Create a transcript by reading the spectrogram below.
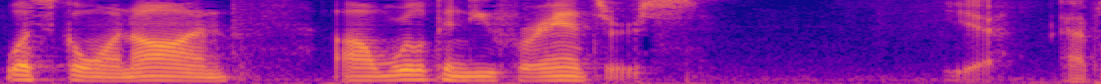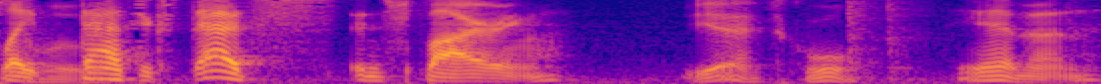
what's going on? Um, we're looking to you for answers. Yeah. absolutely. Like that's ex- that's inspiring. Yeah, it's cool. Yeah, man.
